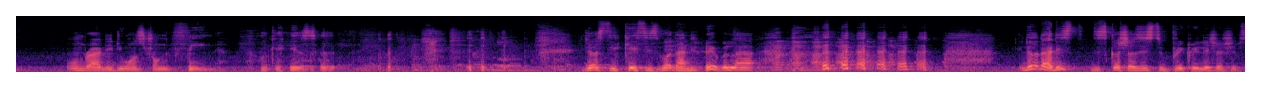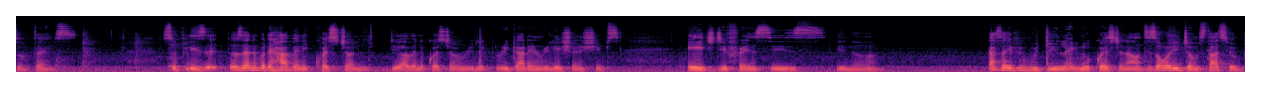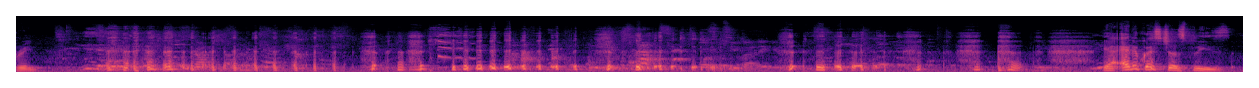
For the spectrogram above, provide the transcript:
one brother did you one strong thing. Okay, so just in case it's more than the regular. you know that these discussions used to break relationships sometimes. So please, uh, does anybody have any question? Do you have any question rela- regarding relationships, age differences? You know, that's why people doing like no question now until somebody jumpstarts your brain. yeah, any questions, please?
